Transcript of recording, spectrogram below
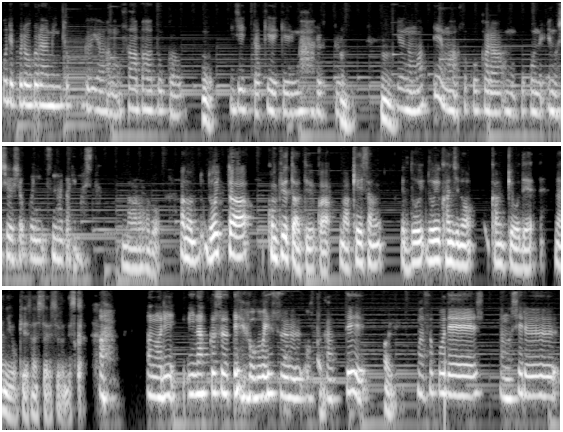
こでプログラミングやあのサーバーとかをうんいじった経験があると。いうのもあって、まあそこからあのここへの就職につながりました。なるほど。あの、どういったコンピューターというか、まあ計算、どういどういう感じの環境で何を計算したりするんですか？あ、あの、リ Linux っていう OS を使って、はいまあそこで、あの、シェル、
